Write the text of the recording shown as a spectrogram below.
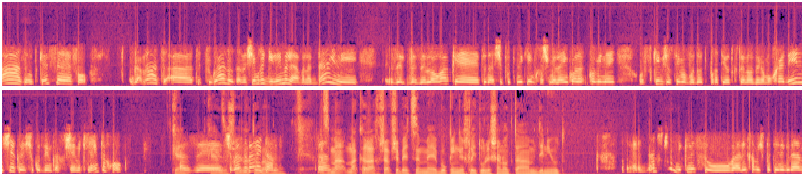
אה, זה עוד כסף, או... גם התצוגה הזאת, אנשים רגילים אליה, אבל עדיין היא, זה, וזה לא רק, אה, אתה יודע, שיפוצניקים, חשמלאים, כל, כל מיני עוסקים שעושים עבודות פרטיות קטנות, זה גם עורכי דין ש, שכותבים ככה, שהם מכירים את החוק. כן, אז אה, כן, זו שווה לדבר איתם. אז. מה, מה קרה עכשיו שבעצם אה, בוקינג החליטו לשנות את המדיניות? אני חושבת שהם נקנסו, וההליך המשפטי נגדם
